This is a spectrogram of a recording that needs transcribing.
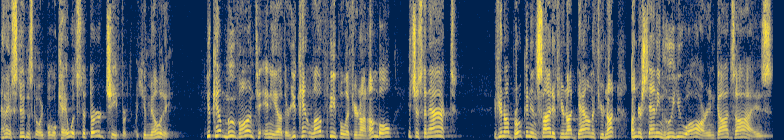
And the students go, okay, what's the third chief? Humility. You can't move on to any other. You can't love people if you're not humble. It's just an act. If you're not broken inside, if you're not down, if you're not understanding who you are in God's eyes,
